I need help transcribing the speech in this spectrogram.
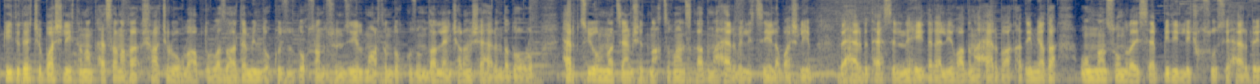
Qeyd edək ki, baş leytenant Həsənağa Şakiroğlu Abdullazadə 1993-cü il martın 9-da Lənkəran şəhərində doğulub. Hərbçi yoluna Cəmşid Naxçıvanski adına hərbi lisey ilə başlayıb və hərbi təhsilini Heydər Əliyev adına hərbi akademiyada, ondan sonra isə 1 illik xüsusi hərbi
